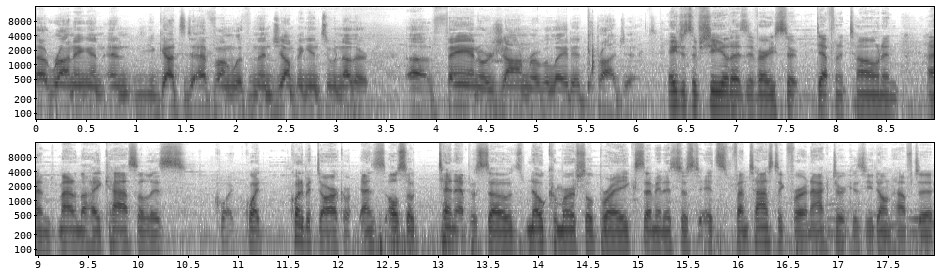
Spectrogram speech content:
uh, running and, and you got to have fun with, and then jumping into another uh, fan or genre related project? Agents of Shield has a very certain definite tone, and, and Man in the High Castle is quite quite quite a bit darker. And it's also ten episodes, no commercial breaks. I mean, it's just it's fantastic for an actor because you don't have to,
